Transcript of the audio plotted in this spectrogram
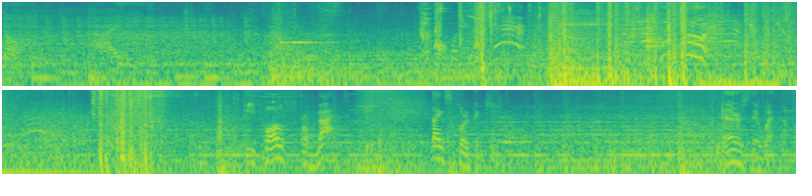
No. I... Evolve from that. Thanks for the key. There's the weapon.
